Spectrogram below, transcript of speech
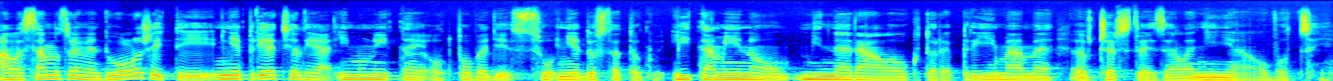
Ale samozrejme dôležití nepriatelia imunitnej odpovede sú nedostatok vitamínov, minerálov, ktoré prijímame v čerstvej zelenine a ovoci.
